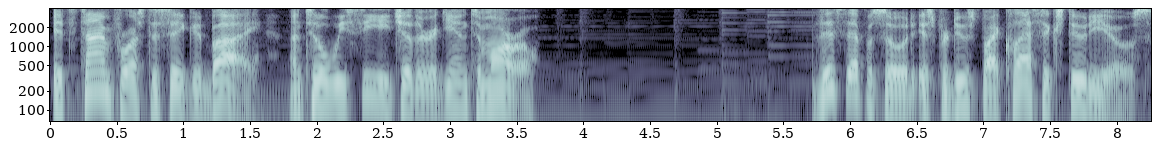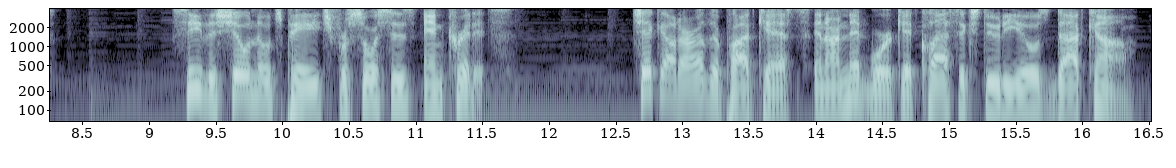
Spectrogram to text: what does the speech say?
It's time for us to say goodbye until we see each other again tomorrow. This episode is produced by Klassic Studios. See the show notes page for sources and credits. Check out our other podcasts in our network at klassicstudios.com.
